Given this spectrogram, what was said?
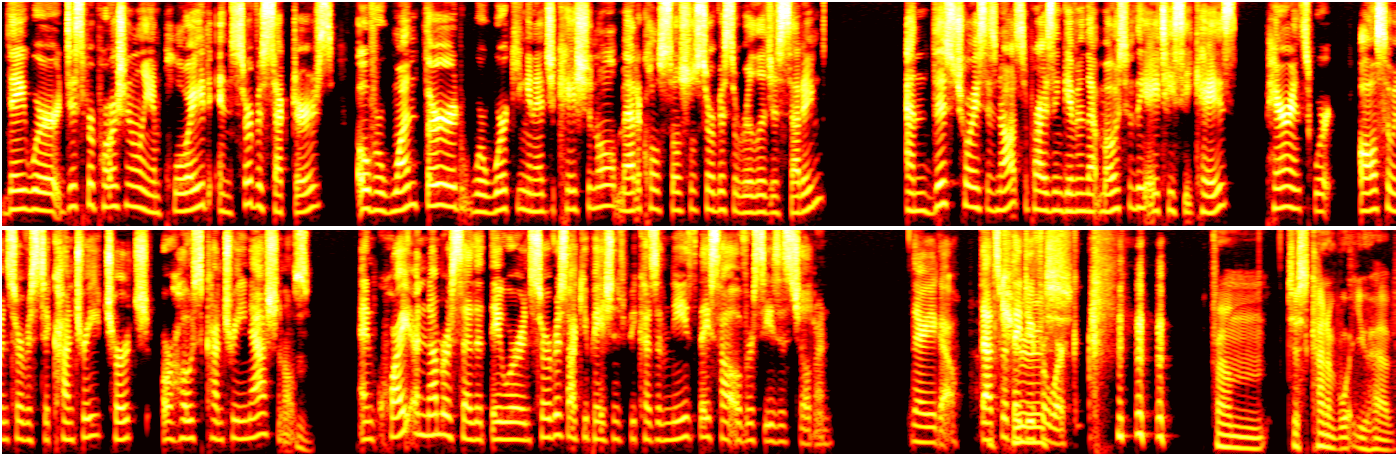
They were disproportionately employed in service sectors. Over one third were working in educational, medical, social service, or religious settings. And this choice is not surprising given that most of the ATCKs, parents were also in service to country, church, or host country nationals. Hmm. And quite a number said that they were in service occupations because of needs they saw overseas as children. There you go. That's what they do for work. From just kind of what you have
